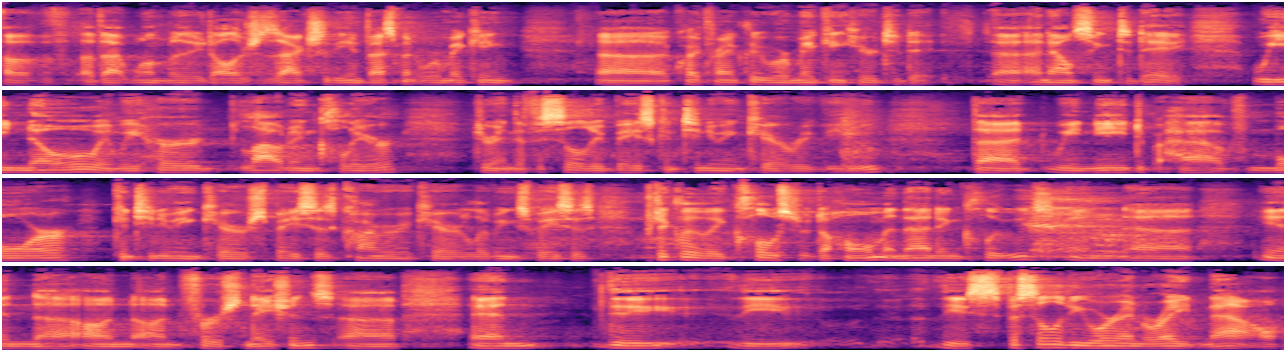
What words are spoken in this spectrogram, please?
of that one million dollars is actually the investment we're making, Uh, quite frankly, we're making here today, uh, announcing today. We know and we heard loud and clear during the facility-based continuing care review that we need to have more continuing care spaces, congregate care living spaces, particularly closer to home, and that includes in uh, in on on First Nations. This facility we're in right now,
